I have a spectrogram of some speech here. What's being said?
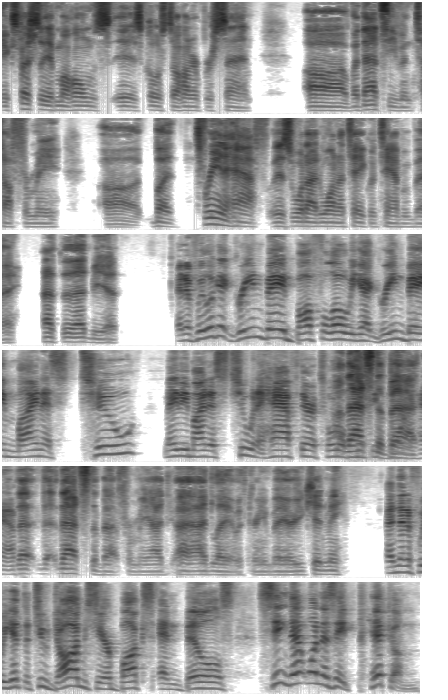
especially if Mahomes is close to 100. Uh, percent But that's even tough for me. Uh, but three and a half is what I'd want to take with Tampa Bay. That that'd be it. And if we look at Green Bay Buffalo, we got Green Bay minus two, maybe minus two and a half there. Total. Uh, that's the bet. That, that, that's the bet for me. I'd I'd lay it with Green Bay. Are you kidding me? And then if we get the two dogs here, Bucks and Bills, seeing that one as a pick 'em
